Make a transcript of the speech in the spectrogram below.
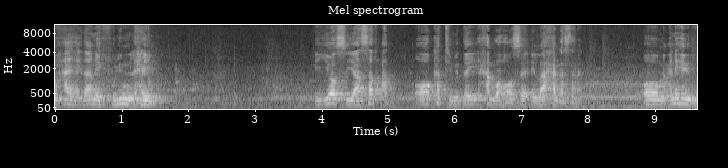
maxay ahayd aanay fulin lahayn iyo siyaasad cad oo ka timiday xagga hoose ilaa xagga sare oo macnaheedu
